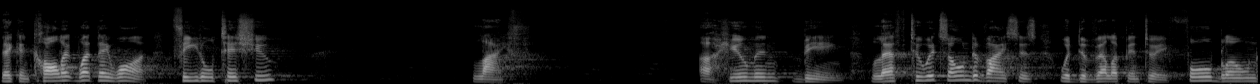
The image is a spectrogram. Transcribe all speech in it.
They can call it what they want fetal tissue, life. A human being left to its own devices would develop into a full blown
